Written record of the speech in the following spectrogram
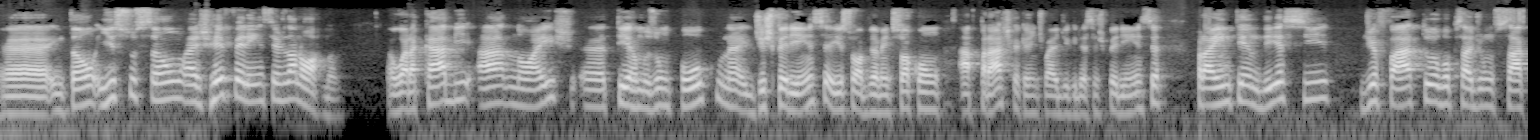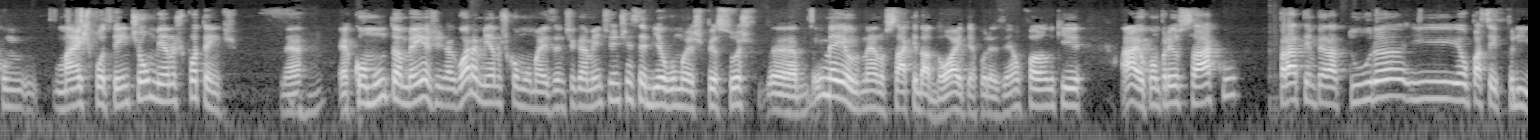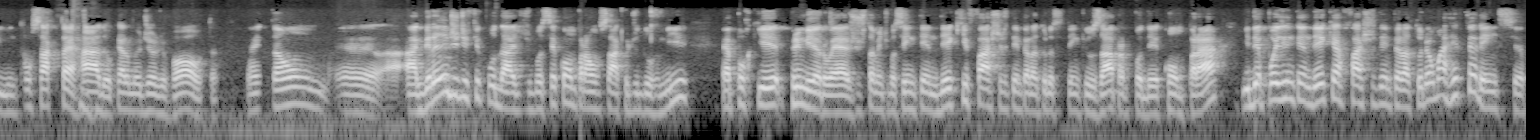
É, então, isso são as referências da norma. Agora, cabe a nós é, termos um pouco né, de experiência, isso obviamente só com a prática que a gente vai adquirir essa experiência, para entender se de fato eu vou precisar de um saco mais potente ou menos potente. Né? Uhum. É comum também, a gente, agora é menos comum, mas antigamente a gente recebia algumas pessoas, é, e-mail né, no saque da Deuter, por exemplo, falando que ah, eu comprei o saco para temperatura e eu passei frio, então o saco está errado, eu quero meu dinheiro de volta. Né? Então, é, a grande dificuldade de você comprar um saco de dormir é porque, primeiro, é justamente você entender que faixa de temperatura você tem que usar para poder comprar, e depois entender que a faixa de temperatura é uma referência,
